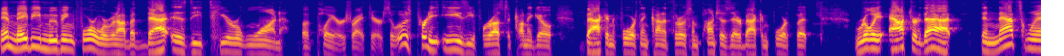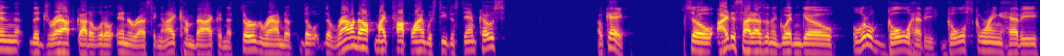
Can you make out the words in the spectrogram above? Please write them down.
and maybe moving forward or not. But that is the tier one of players right there. So it was pretty easy for us to kind of go back and forth and kind of throw some punches there back and forth. But really, after that, then that's when the draft got a little interesting. And I come back in the third round of the, the round off my top line with Steven Stamkos. Okay. So I decided I was going to go ahead and go a little goal heavy, goal scoring heavy.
